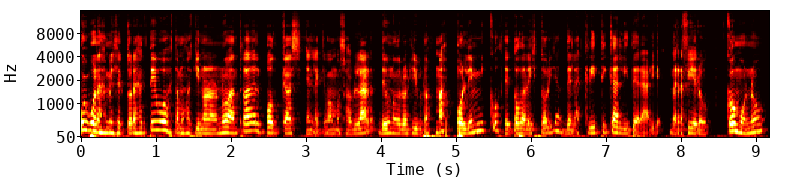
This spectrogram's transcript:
Muy buenas a mis lectores activos, estamos aquí en una nueva entrada del podcast en la que vamos a hablar de uno de los libros más polémicos de toda la historia de la crítica literaria. Me refiero, cómo no,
